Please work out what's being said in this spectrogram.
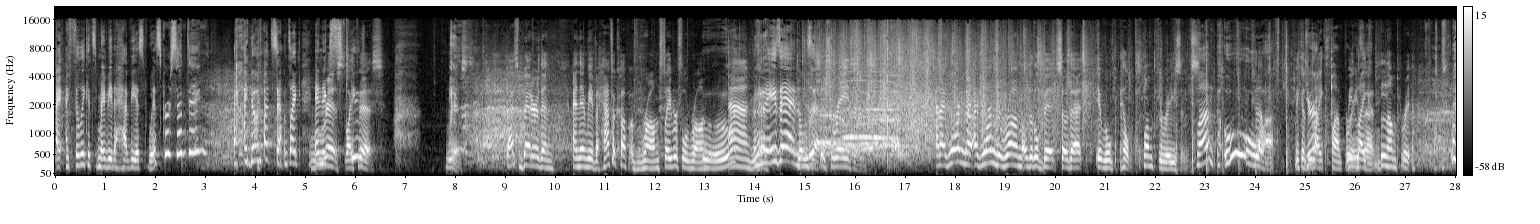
I, I- feel like it's maybe the heaviest whisk or something. I know that sounds like an wrist like this. Wrist. That's better than. And then we have a half a cup of rum, flavorful rum, and we have Raisins. delicious raisins. And I've warmed the I've warmed the rum a little bit so that it will help plump the raisins. Plump. Ooh. Plump. Because You're we a like plump we like plump ra-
